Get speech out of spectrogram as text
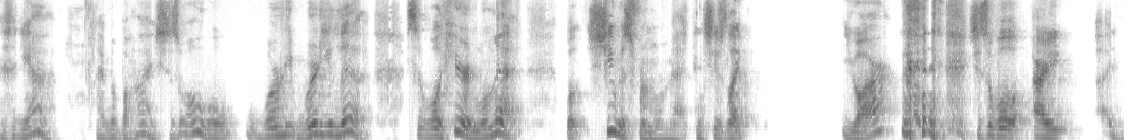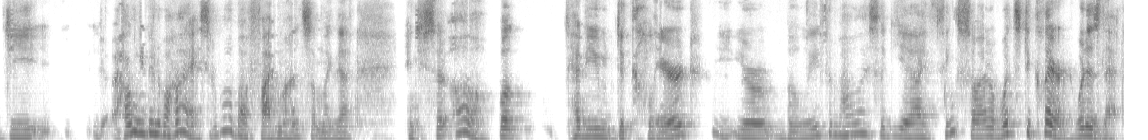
I said yeah I'm a Baha'i. She says, oh, well, where, where do you live? I said, well, here in Wilmette. Well, she was from Wilmette. And she's like, you are? she said, well, are you, do you, how long have you been a Baha'i? I said, well, about five months, something like that. And she said, oh, well, have you declared your belief in Baha'u'llah? I said, yeah, I think so. I don't, what's declared? What is that?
